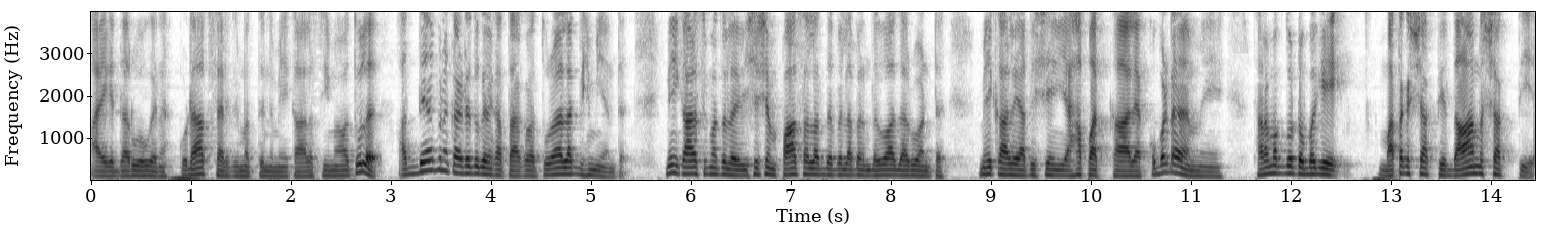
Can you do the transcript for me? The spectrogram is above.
අයගේ දරුව ගැන ගොඩක් සැලකිමත්වන්න මේ කාලසීමාව තුළ අධ්‍යාපන කටයුතු ගැන කතා කර තුරාලක් හිමියන්ට. මේ කාලසිම තුළ විශේෂෙන් පාසලද්ද පෙලබන දවා දරුවන්ට මේ කාලේ අතිශයෙන් යහපත් කාලයක්. ඔබට මේ තරමක්දොට ඔබගේ මතක ශක්තිය දාන ශක්තිය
